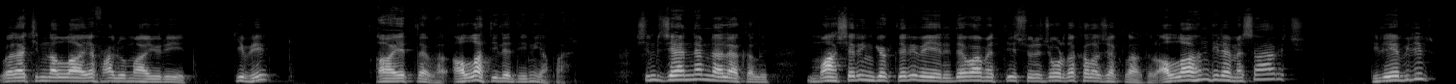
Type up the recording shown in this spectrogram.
velakinnallah yef'alu ma yurid gibi ayetler var. Allah dilediğini yapar. Şimdi cehennemle alakalı mahşerin gökleri ve yeri devam ettiği sürece orada kalacaklardır. Allah'ın dilemesi hariç. Dileyebilir.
